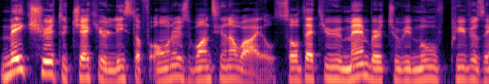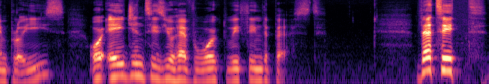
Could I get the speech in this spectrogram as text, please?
Make sure to check your list of owners once in a while so that you remember to remove previous employees or agencies you have worked with in the past. That's it.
